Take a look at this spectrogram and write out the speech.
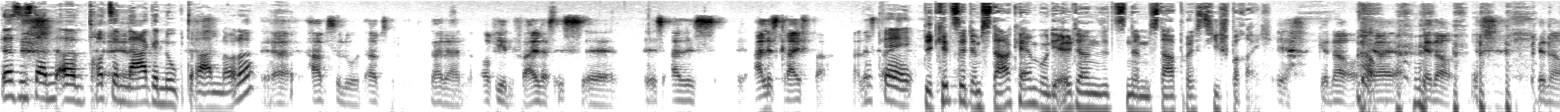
Das ist dann ähm, trotzdem ja, nah genug dran, oder? Ja, absolut, absolut. Nein, nein, auf jeden Fall. Das ist, äh, ist alles, alles greifbar. Alles okay. Greifbar. Die Kids sind im Star Camp und die Eltern sitzen im Star Prestige Bereich. Ja, genau, ja, ja, ja genau, genau.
